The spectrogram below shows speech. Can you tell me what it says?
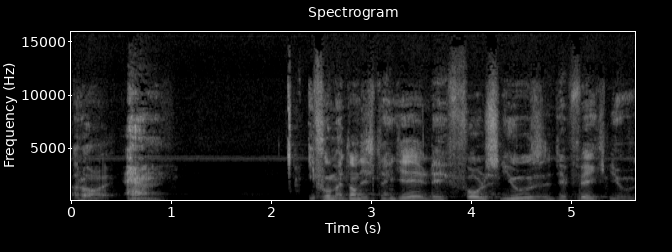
Alors, Il faut maintenant distinguer les false news des fake news.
